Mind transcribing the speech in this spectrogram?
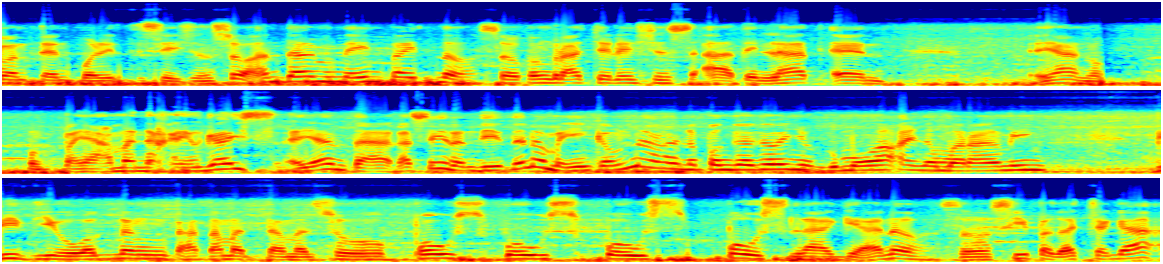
content monetization. So, ang daming na-invite, no? So, congratulations sa atin lahat. And, ayan, mag- magpayaman na kayo, guys. Ayan, ta kasi nandito na, may income na. Ano pang gagawin nyo? Gumawa kayo ng maraming video. Wag nang tatamad-tamad. So, post, post, post, post lagi. Ano? So, sipag at tiyaga,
